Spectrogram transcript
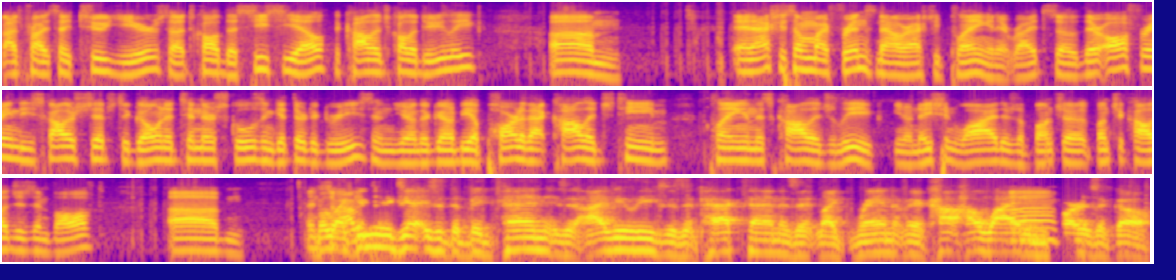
I'd probably say two years. Uh, it's called the CCL, the College Call of Duty League. Um, and actually, some of my friends now are actually playing in it, right? So they're offering these scholarships to go and attend their schools and get their degrees, and you know they're going to be a part of that college team playing in this college league. You know, nationwide, there's a bunch of bunch of colleges involved. Um, and but so like, give me an example. Is it the Big Ten? Is it Ivy leagues? Is it Pac-10? Is it like random? Like how how wide uh, and far does it go?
